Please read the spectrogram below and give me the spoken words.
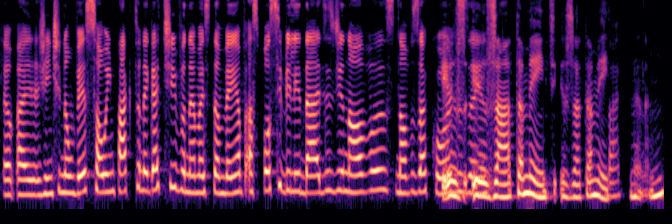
Então, a gente não vê só o impacto negativo, né, mas também as possibilidades de novos, novos acordos. Ex exatamente, exatamente. Bacana. Uhum.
